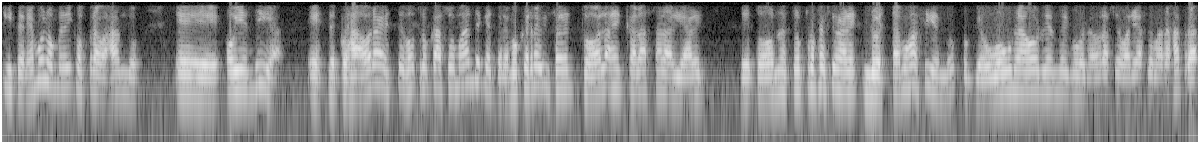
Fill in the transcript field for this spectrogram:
y tenemos los médicos trabajando eh, hoy en día. Este, pues ahora este es otro caso más de que tenemos que revisar todas las escalas salariales de todos nuestros profesionales. Lo estamos haciendo porque hubo una orden del gobernador hace varias semanas atrás,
